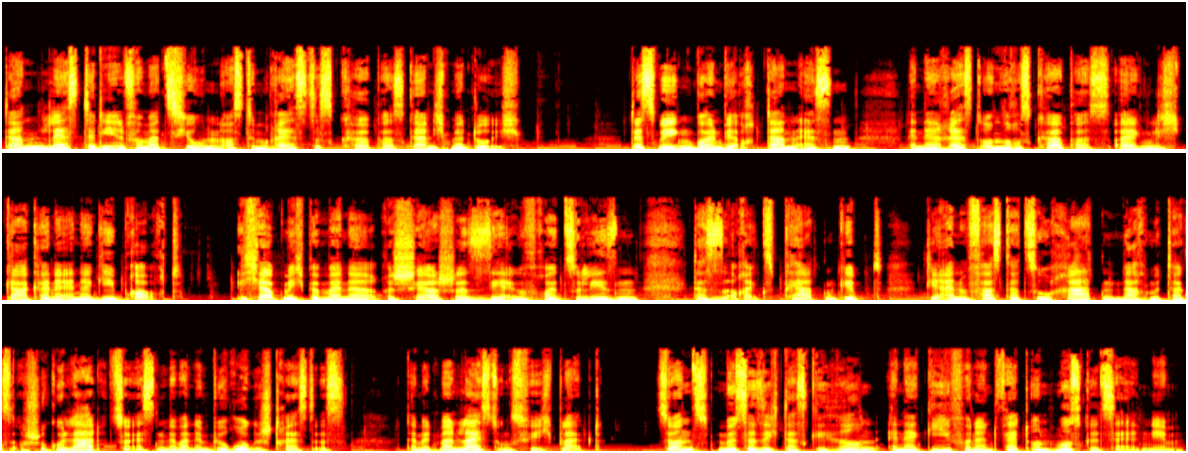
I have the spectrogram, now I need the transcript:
dann lässt er die Informationen aus dem Rest des Körpers gar nicht mehr durch. Deswegen wollen wir auch dann essen, wenn der Rest unseres Körpers eigentlich gar keine Energie braucht. Ich habe mich bei meiner Recherche sehr gefreut zu lesen, dass es auch Experten gibt, die einem fast dazu raten, nachmittags auch Schokolade zu essen, wenn man im Büro gestresst ist, damit man leistungsfähig bleibt. Sonst müsse sich das Gehirn Energie von den Fett- und Muskelzellen nehmen.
